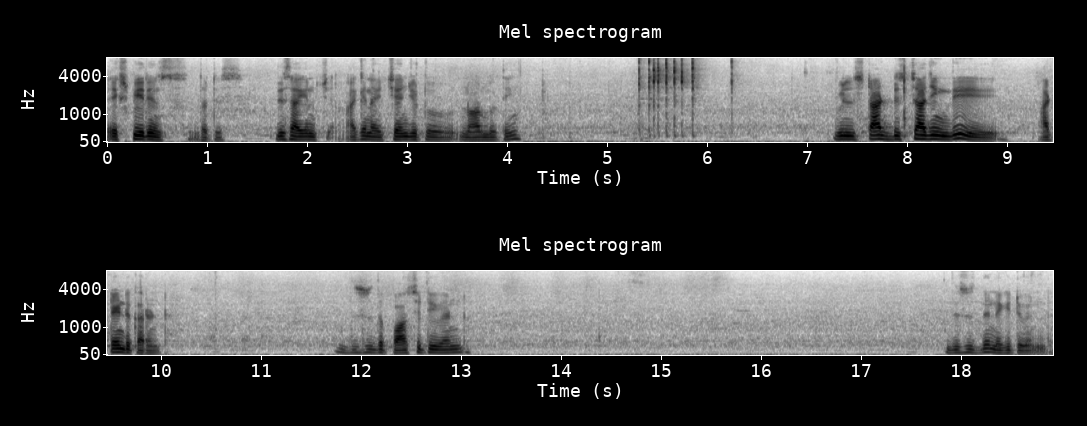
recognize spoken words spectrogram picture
experience that is. This I can, again I change it to normal thing. we will start discharging the attained current. this is the positive end this is the negative end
